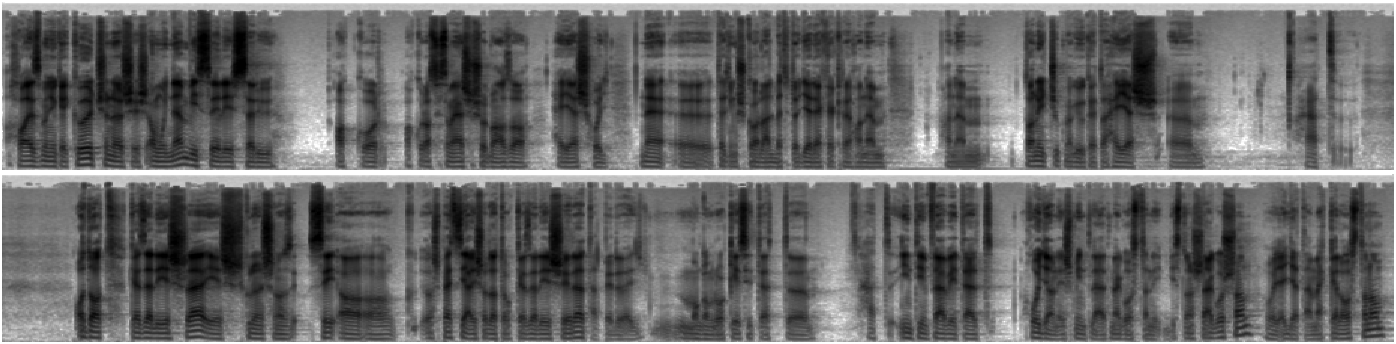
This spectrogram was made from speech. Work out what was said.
ha ez mondjuk egy kölcsönös és amúgy nem visszaélésszerű, akkor, akkor azt hiszem elsősorban az a helyes, hogy ne tegyünk skarlátbetűt a gyerekekre, hanem, hanem tanítsuk meg őket a helyes hát, adatkezelésre, és különösen az, a, a, a speciális adatok kezelésére, tehát például egy magamról készített hát intim felvételt hogyan és mint lehet megosztani biztonságosan, vagy egyáltalán meg kell osztanom.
